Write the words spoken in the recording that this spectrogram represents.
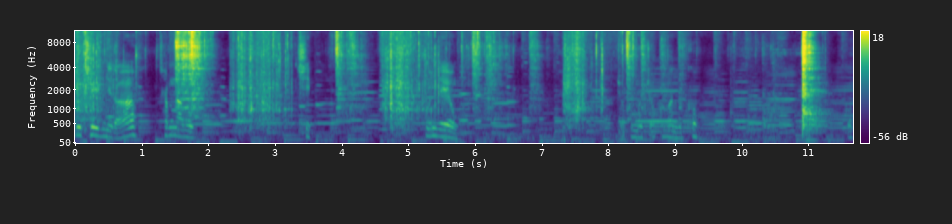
비료칩입니다. 참나무 칩 훈제용 조금만 조금만 넣고 꼭.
